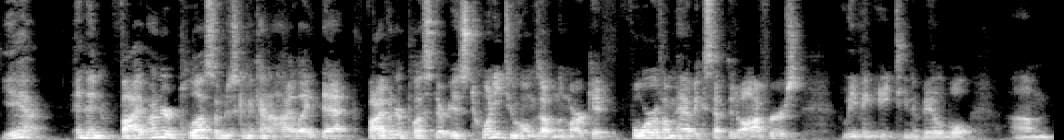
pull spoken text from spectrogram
yeah, and then 500 plus, I'm just going to kind of highlight that. 500 plus, there is 22 homes out in the market. Four of them have accepted offers, leaving 18 available. Um,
